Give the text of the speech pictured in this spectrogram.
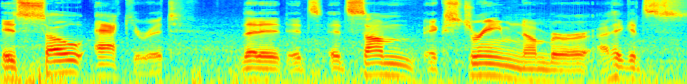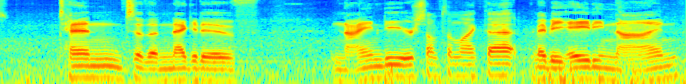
is so accurate that it, it's it's some extreme number. I think it's 10 to the negative 90 or something like that, maybe 89.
